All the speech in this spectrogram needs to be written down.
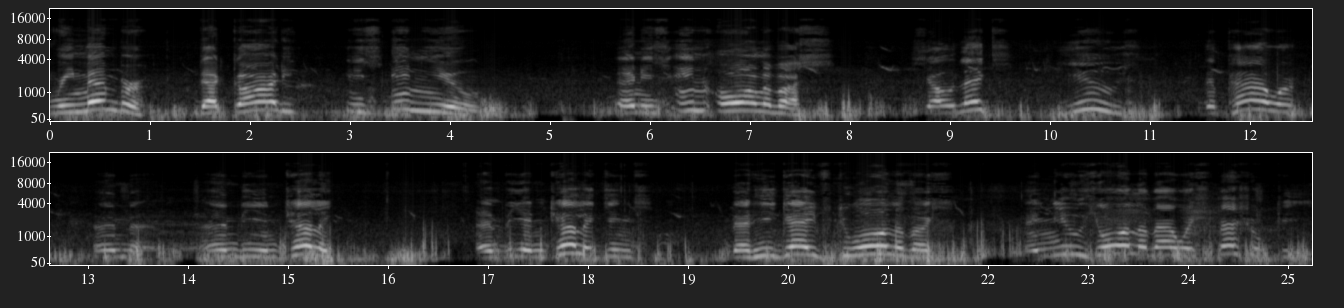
remember that God is in you and is in all of us. So let's use the power and the, and the intelligence and the intelligence that he gave to all of us and use all of our specialties.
